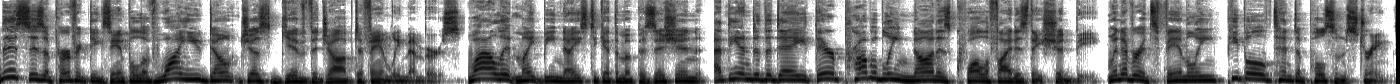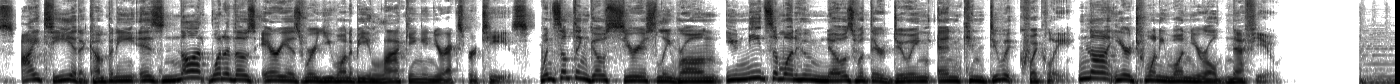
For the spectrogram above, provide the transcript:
This is a perfect example of why you don't just give the job to family members. While it might be nice to get them a position, at the end of the day, they're probably not as qualified as they should be. Whenever it's family, people tend to pull some strings. IT at a company is not one of those areas where you want to be lacking in your expertise. When something goes seriously wrong, you need someone who knows what they're doing and can do it quickly, not your 21 year old nephew.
